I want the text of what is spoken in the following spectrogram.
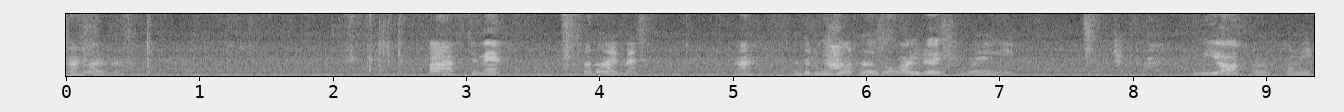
สักหน่อยไหมปาดใช่ไหมสักหน่อยไหมอะมันจะดูหัวเถิบปะปล่วะอยเลยหรือว่าอย่างงี้ อย่างนี้เหรอเออตรงนี้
